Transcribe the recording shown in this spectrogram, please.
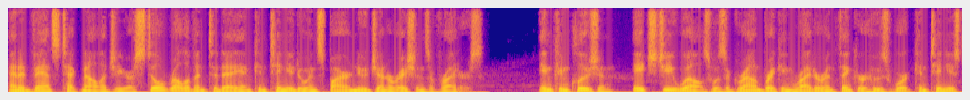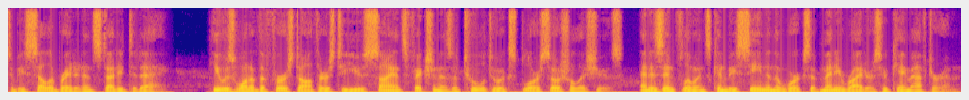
and advanced technology are still relevant today and continue to inspire new generations of writers. In conclusion, H.G. Wells was a groundbreaking writer and thinker whose work continues to be celebrated and studied today. He was one of the first authors to use science fiction as a tool to explore social issues, and his influence can be seen in the works of many writers who came after him.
